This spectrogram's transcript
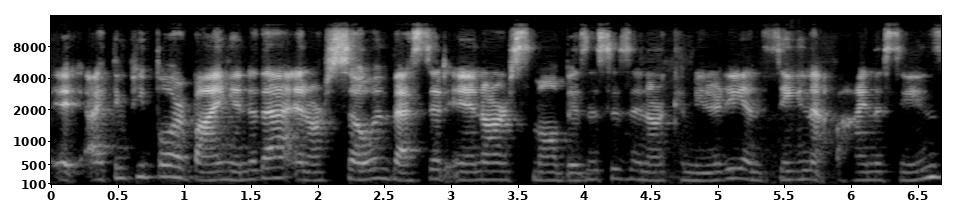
it, I think people are buying into that and are so invested in our small businesses in our community and seeing that behind the scenes.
